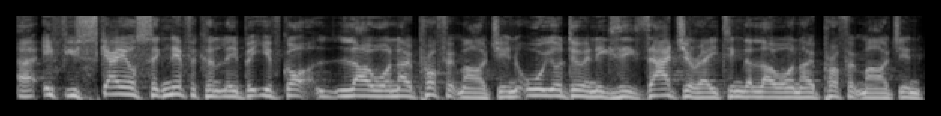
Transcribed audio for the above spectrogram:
uh, if you scale significantly, but you've got low or no profit margin, all you're doing is exaggerating the low or no profit margin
